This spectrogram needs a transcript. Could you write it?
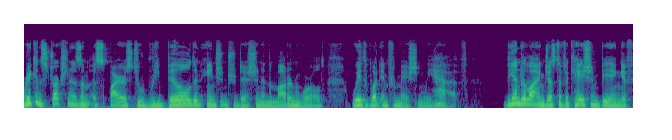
Reconstructionism aspires to rebuild an ancient tradition in the modern world with what information we have. The underlying justification being if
